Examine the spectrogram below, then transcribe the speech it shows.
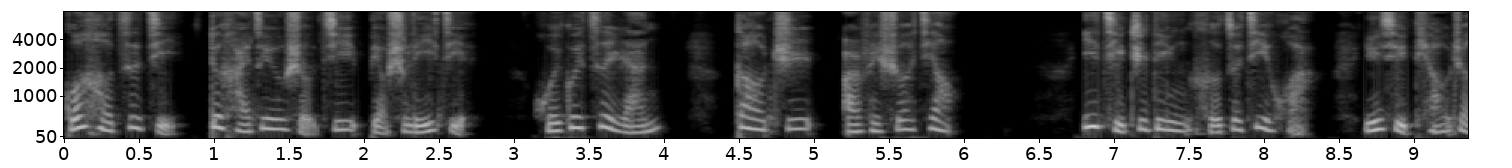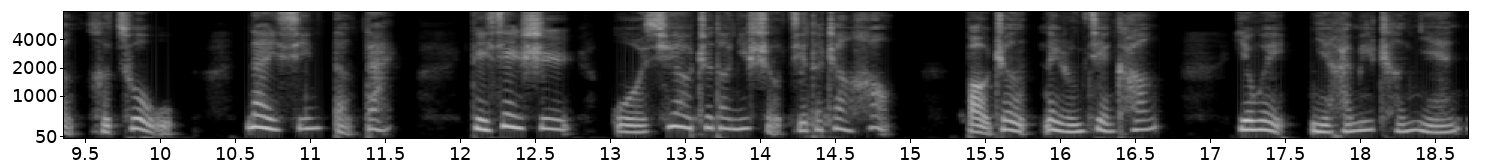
管好自己，对孩子用手机表示理解，回归自然。告知而非说教，一起制定合作计划，允许调整和错误，耐心等待。底线是我需要知道你手机的账号，保证内容健康，因为你还没成年。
